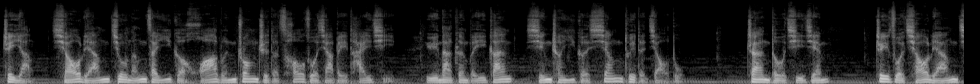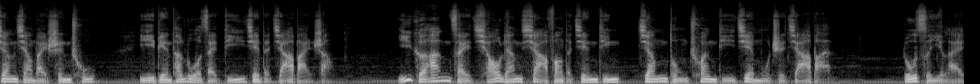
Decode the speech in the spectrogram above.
这样桥梁就能在一个滑轮装置的操作下被抬起。与那根桅杆形成一个相对的角度。战斗期间，这座桥梁将向外伸出，以便它落在敌舰的甲板上。一个安在桥梁下方的尖钉将洞穿敌舰木质甲板，如此一来，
